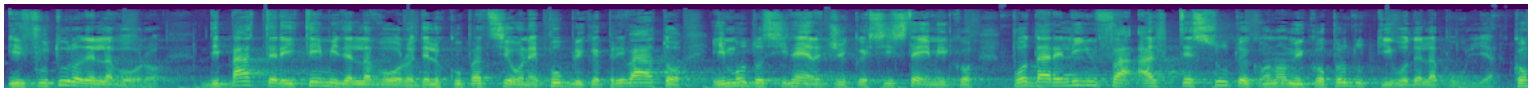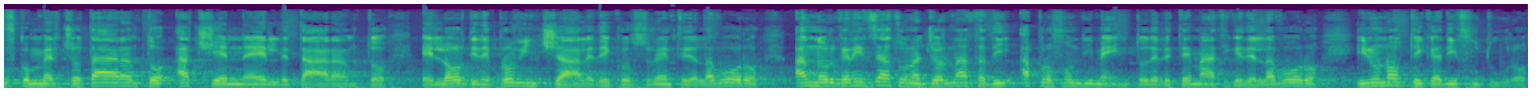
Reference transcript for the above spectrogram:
Il futuro del lavoro. Dibattere i temi del lavoro e dell'occupazione pubblico e privato in modo sinergico e sistemico può dare linfa al tessuto economico produttivo della Puglia. Confcommercio Taranto, ACNL Taranto e l'Ordine Provinciale dei Consulenti del Lavoro hanno organizzato una giornata di approfondimento delle tematiche del lavoro in un'ottica di futuro,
